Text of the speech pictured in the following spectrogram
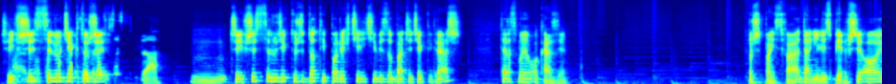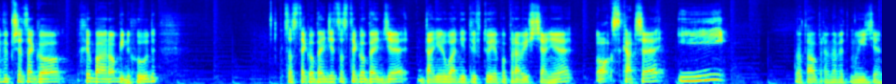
Czyli A, wszyscy no to ludzie, pokażę którzy. wreszcie skilla. Mm, czyli wszyscy ludzie, którzy do tej pory chcieli ciebie zobaczyć, jak grasz, teraz mają okazję. Proszę państwa, Daniel jest pierwszy. Oj, wyprzedza go chyba Robin Hood. Co z tego będzie, co z tego będzie? Daniel ładnie driftuje po prawej ścianie. O, skacze i... No dobra, nawet mu idzie.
